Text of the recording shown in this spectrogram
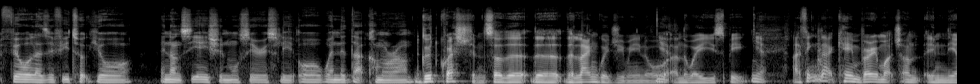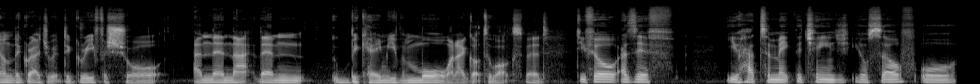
feel as if you took your enunciation more seriously, or when did that come around? Good question. So the the, the language you mean, or Yeah. and the way you speak. Yeah. I think that came very much un, in the undergraduate degree for sure, and then that then became even more when I got to Oxford. Do you feel as if you had to make the change yourself, or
